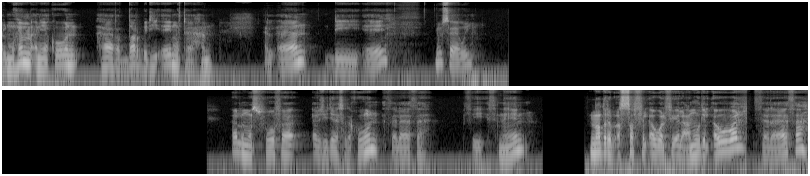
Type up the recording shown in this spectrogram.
المهم أن يكون هذا الضرب دي A متاحا. الآن دي A يساوي المصفوفة الجديدة ستكون ثلاثة في اثنين. نضرب الصف الأول في العمود الأول. ثلاثة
